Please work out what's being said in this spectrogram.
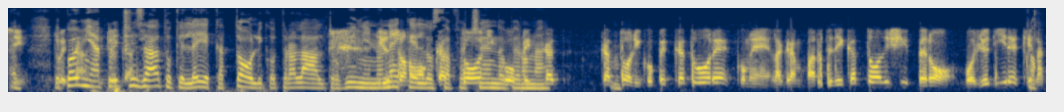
sì, eh, e poi casi, mi ha precisato casi. che lei è cattolico, tra l'altro, quindi non Io è che lo sta facendo per una... Pecca- cattolico peccatore, come la gran parte dei cattolici, però voglio dire che no. la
